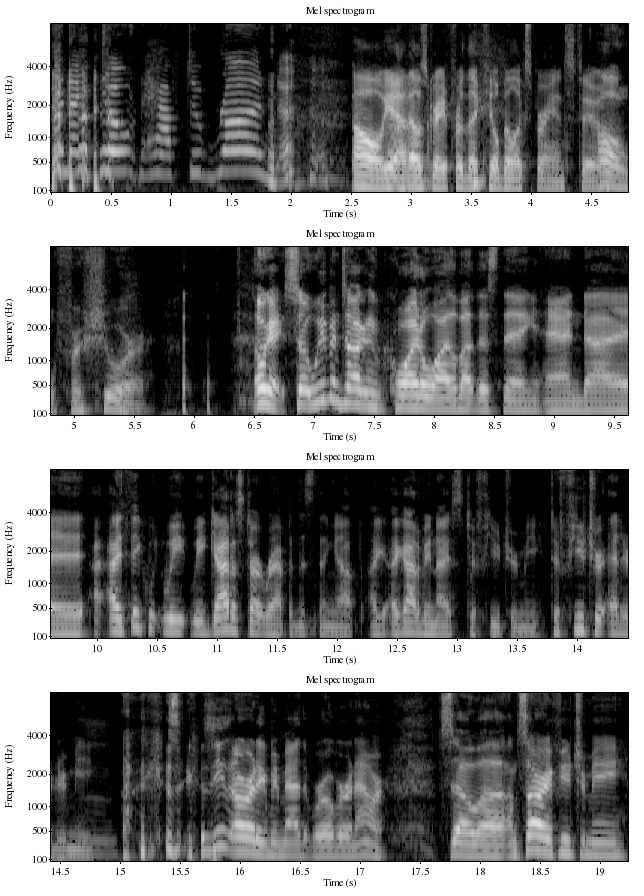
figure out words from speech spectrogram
and I don't have to run. Oh yeah, that was great for the Kill Bill experience too. oh, for sure. Okay, so we've been talking quite a while about this thing, and uh, I- I think we, we, we got to start wrapping this thing up. I, I got to be nice to future me, to future editor me, because he's already gonna be mad that we're over an hour. So uh, I'm sorry, future me.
